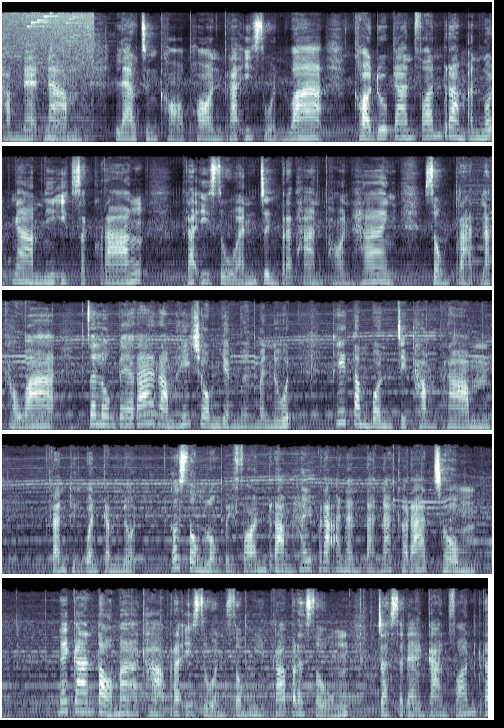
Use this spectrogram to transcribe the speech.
คำแนะนำแล้วจึงขอพรพระอิศวรว่า ขอดูการฟ้อนรำอันงดงามนี้อีกสักครั้ง พระอิศวรจึงประทานพรให้ทรงตรัสนะคะว่า จะลงไปร่ายรำให้ชมยังเมืองมนุษย์ ที่ตำบลจิตธรรมพรามครั้นถึงวันกำหนดก็ทรงลงไปฟ้อนรำให้พระอนันตนาคราชชม ในการต่อมาค่ะพระอิศวรทรงมีพระประสงค์จะแสดงการฟ้อนร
